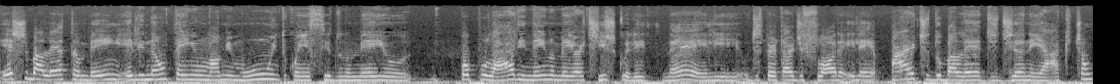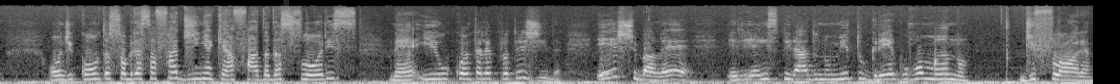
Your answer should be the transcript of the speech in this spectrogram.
este balé também, ele não tem um nome muito conhecido no meio popular e nem no meio artístico. Ele, né, ele, o Despertar de Flora, ele é parte do balé de Gianni Action, onde conta sobre essa fadinha que é a fada das flores, né, e o quanto ela é protegida. Este balé, ele é inspirado no mito grego romano de Flora.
